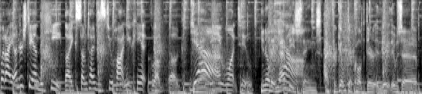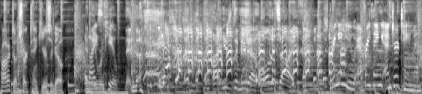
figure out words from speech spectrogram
But I understand the heat. Like sometimes it's too hot and you can't glug glug. Yeah. You want to. You know, they have Yeah. these things. I forget what they're called, but there it was a product on Shark Tank years ago. An and they ice were, cube. No. I used to do that all the time. Bringing you everything entertainment.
